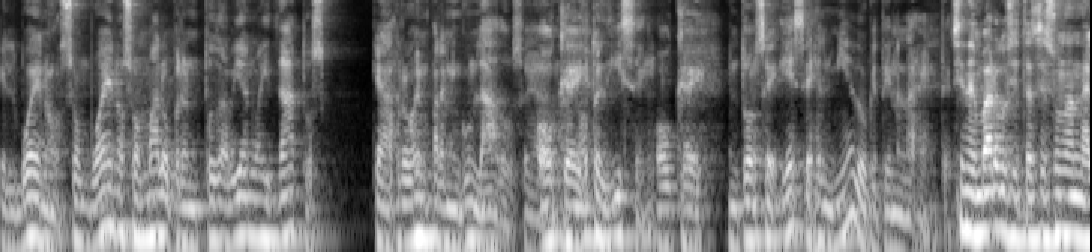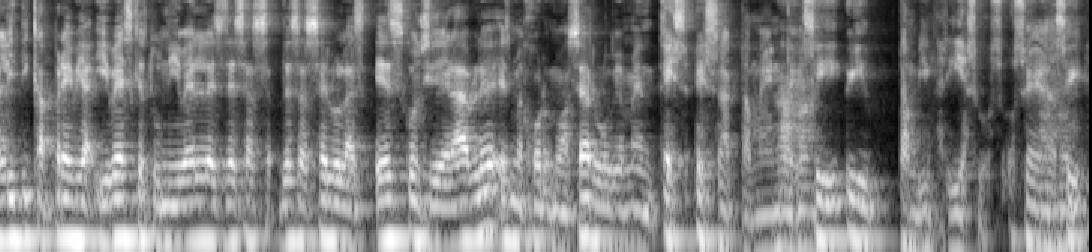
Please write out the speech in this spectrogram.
el bueno, son buenos, son malos, pero todavía no hay datos que arrojen para ningún lado. O sea, no te dicen. Ok. Entonces, ese es el miedo que tiene la gente. Sin embargo, si te haces una analítica previa y ves que tu nivel de esas, de esas células es considerable, es mejor no hacerlo, obviamente. Es exactamente. Sí, y también riesgos. O sea, si,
